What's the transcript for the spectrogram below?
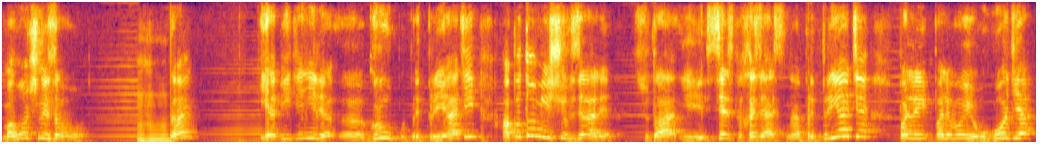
молочный завод. Угу. Да? и объединили э, группу предприятий, а потом еще взяли сюда и сельскохозяйственное предприятие, поли, полевые угодья,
